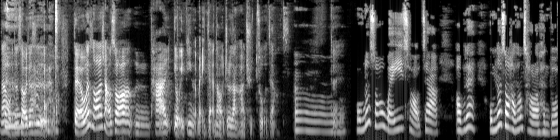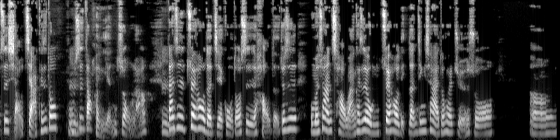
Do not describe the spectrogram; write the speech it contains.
那我那时候就是，对我那时候想说，嗯，他有一定的美感，那我就让他去做这样子。嗯，对。我们那时候唯一吵架，哦不对，我们那时候好像吵了很多次小架，可是都不是到很严重啦。嗯，但是最后的结果都是好的，就是我们虽然吵完，可是我们最后冷静下来，都会觉得说，嗯，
